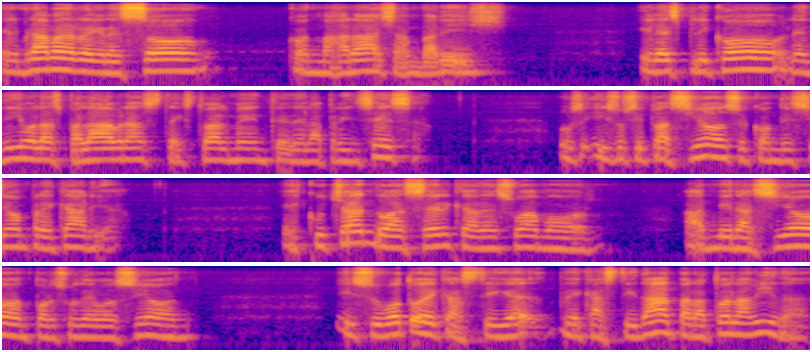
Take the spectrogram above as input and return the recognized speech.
El Brahmana regresó con Maharaj Ambarish y le explicó, le dijo las palabras textualmente de la princesa y su situación, su condición precaria. Escuchando acerca de su amor, admiración por su devoción y su voto de, de castidad para toda la vida,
